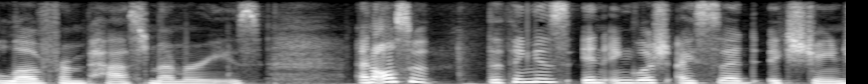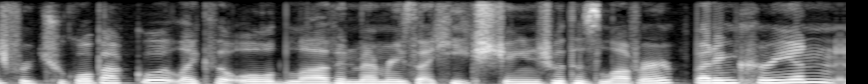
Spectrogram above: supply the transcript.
love from past memories. And also, the thing is, in English, I said exchange for 주고받고, like the old love and memories that he exchanged with his lover. But in Korean,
